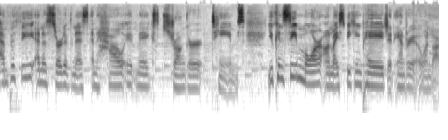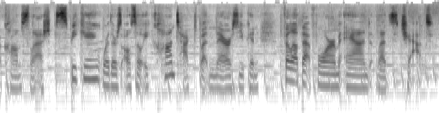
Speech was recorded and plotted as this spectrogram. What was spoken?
empathy and assertiveness and how it makes stronger teams? You can see more on my speaking page at andreaowen.com slash speaking, where there's also a contact button there so you can fill out that form and let's chat.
